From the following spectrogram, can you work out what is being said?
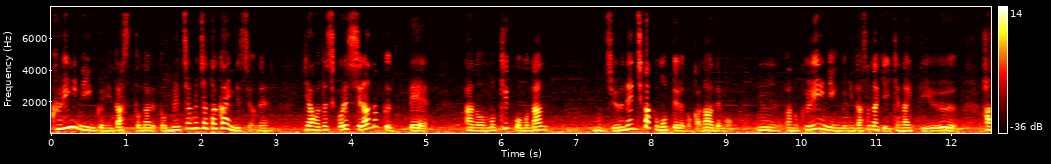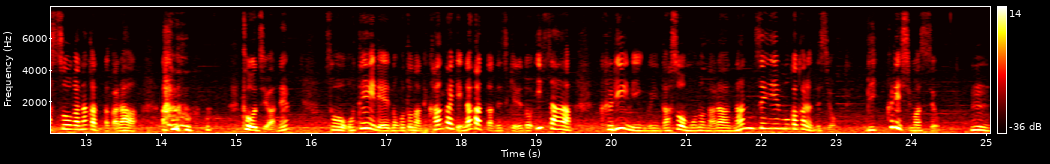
クリーニングに出すとなるとめちゃめちゃ高いんですよね。いや私これ知らなくってあのもう結構もう何もう10年近く持ってるのかなでも、うん、あのクリーニングに出さなきゃいけないっていう発想がなかったからあの当時はね。そうお手入れのことなんて考えていなかったんですけれどいざクリーニングに出そうものなら何千円もかかるんですよ。びっくりしますよ。うん、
